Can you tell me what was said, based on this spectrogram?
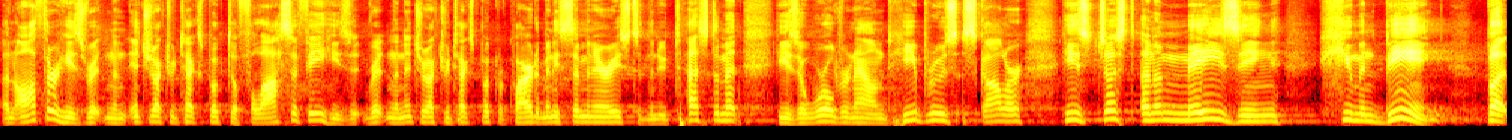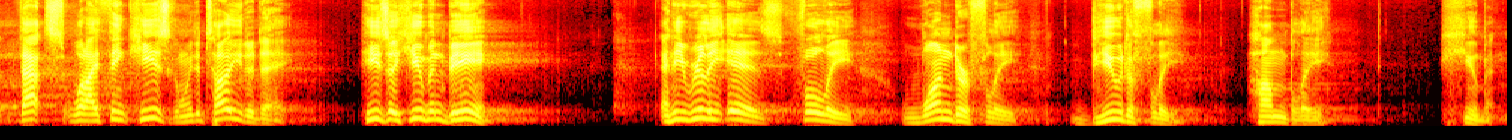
an author. He's written an introductory textbook to philosophy. He's written an introductory textbook required in many seminaries to the New Testament. He's a world renowned Hebrews scholar. He's just an amazing human being. But that's what I think he's going to tell you today. He's a human being. And he really is fully, wonderfully, beautifully, humbly human.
